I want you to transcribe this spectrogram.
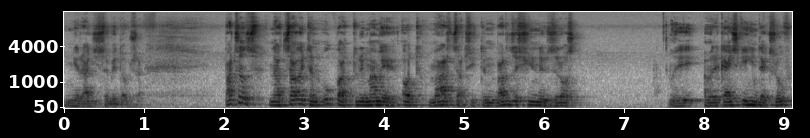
nie radzi sobie dobrze. Patrząc na cały ten układ, który mamy od marca, czyli ten bardzo silny wzrost y, amerykańskich indeksów,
